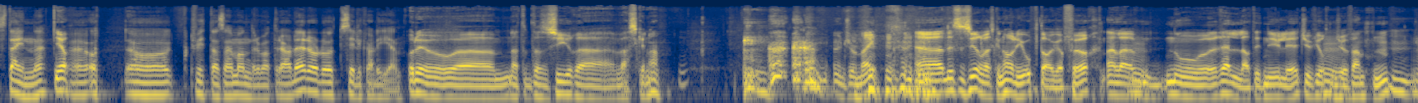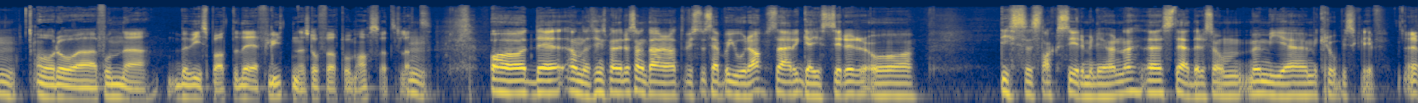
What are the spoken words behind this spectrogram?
steinene Ja. og, og kvitta seg med andre materialer og lot silika ligge igjen. Og det er jo nettopp disse syrevæskene. Unnskyld meg. Uh, disse syrevæskene har de oppdaga før, eller nå relativt nylig, 2014-2015. Mm. Og da uh, funnet bevis på at det er flytende stoffer på Mars, rett og slett. Og det andre ting som er interessant, er at hvis du ser på jorda, så er geysirer og disse slags syremiljøene eh, steder som med mye mikrobisk liv. Ja.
